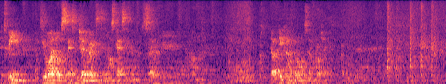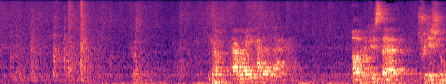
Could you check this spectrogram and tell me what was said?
between DOI logs getting generated and us getting them. So that would be kind of a long-term project. Uh, why do you have that lag? Uh, because they're traditional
